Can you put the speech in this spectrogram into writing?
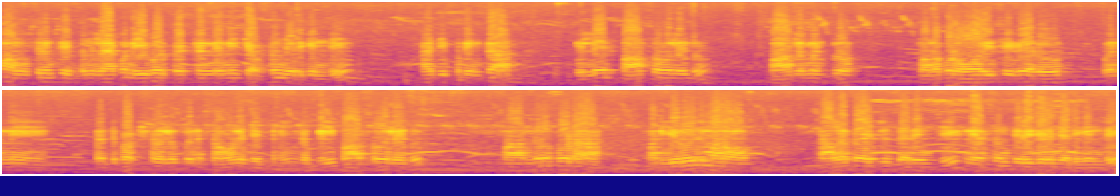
మా ముస్లింస్ ఇబ్బంది లేకుండా ఈ కూడా పెట్టండి అని చెప్పడం జరిగింది. అది ఇప్పుడు ఇంకా బిల్ అయితే పాస్ అవ్వలేదు. పార్లమెంట్లో కూడా ఓవైసీ గారు కొన్ని ప్రతిపక్షాలు కొన్ని సవరణలు చెప్పినాయి ఇంకా బిల్ పాస్ అవ్వలేదు. మా అందరూ కూడా మరి ఈరోజు మనం నల్ల బ్యాడ్జ్ ధరించి నిరసన తెలియజేయడం జరిగింది.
